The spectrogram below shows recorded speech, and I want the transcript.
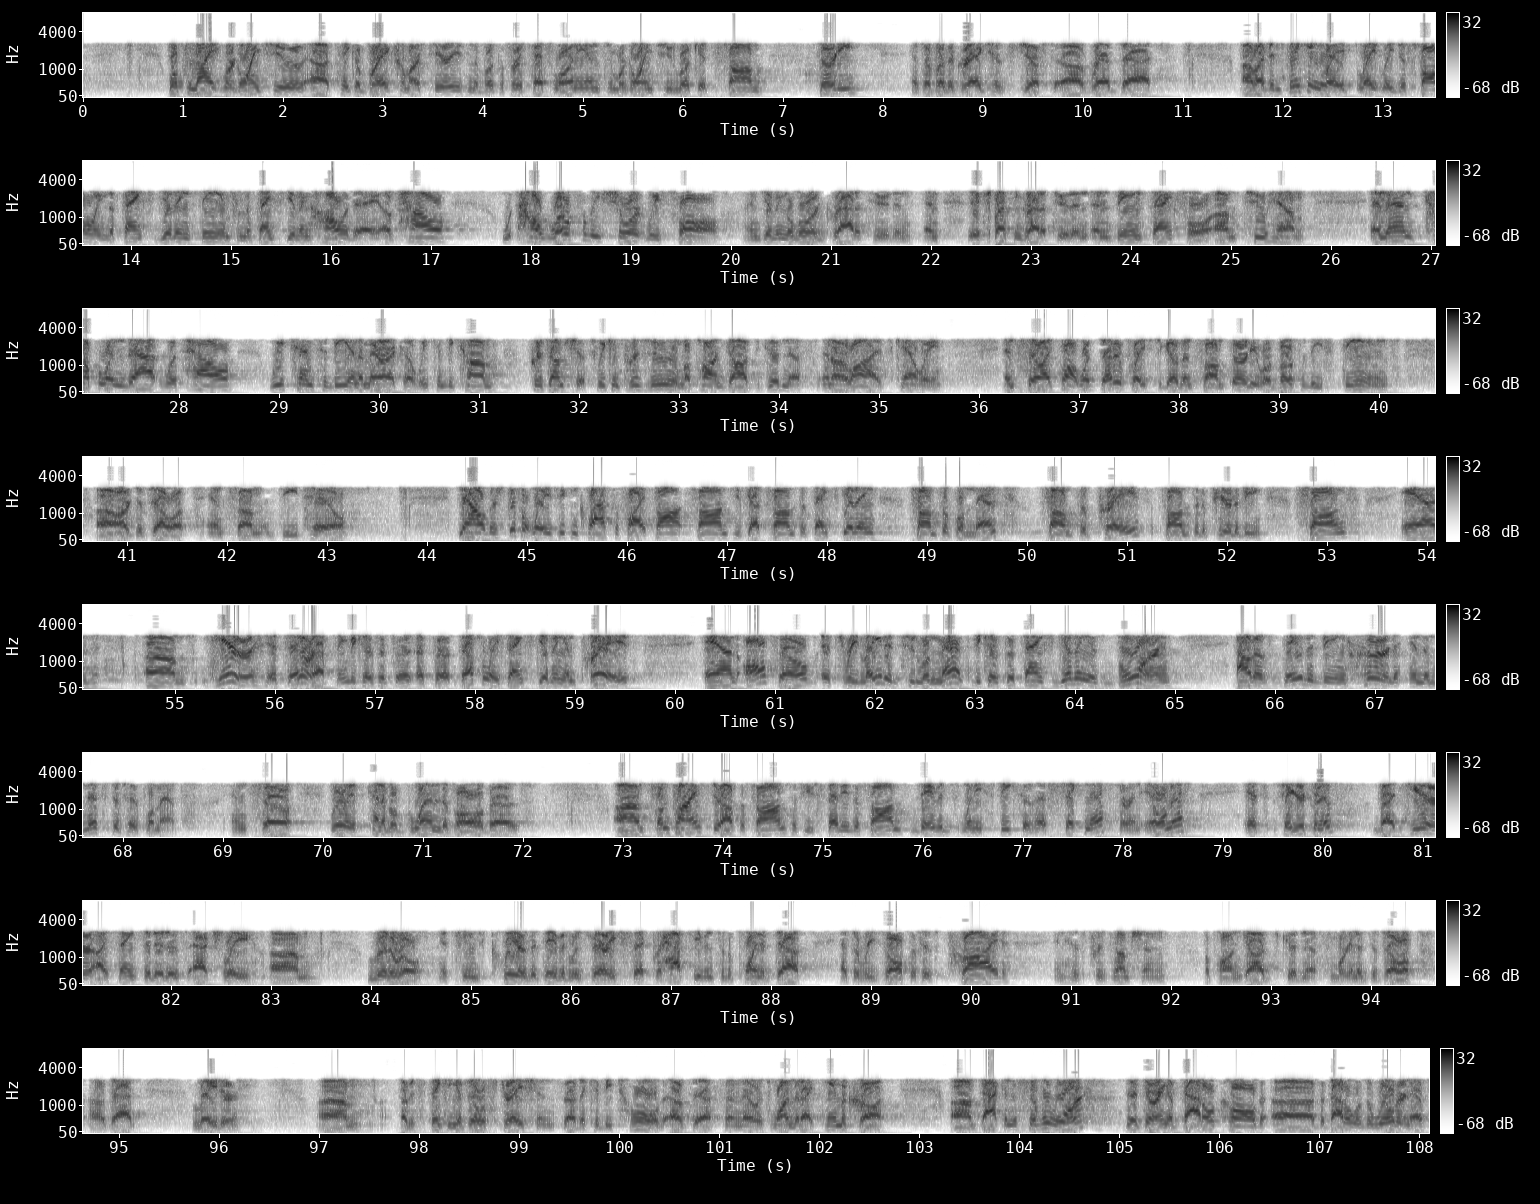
Well, tonight we're going to uh, take a break from our series in the book of First Thessalonians, and we're going to look at Psalm 30, as our brother Greg has just uh, read that. Um, I've been thinking late, lately, just following the Thanksgiving theme from the Thanksgiving holiday, of how how woefully short we fall in giving the Lord gratitude and, and expressing gratitude and, and being thankful um, to Him. And then coupling that with how we tend to be in America. We can become presumptuous. We can presume upon God's goodness in our lives, can't we? And so I thought, what better place to go than Psalm 30, where both of these themes uh, are developed in some detail. Now, there's different ways you can classify Psalms. You've got Psalms of thanksgiving, Psalms of lament, Psalms of praise, Psalms that appear to be songs. And um, here, it's interesting because it's, a, it's a definitely thanksgiving and praise. And also, it's related to lament because the thanksgiving is born out of David being heard in the midst of his lament. And so, really, it's kind of a blend of all of those. Um, sometimes throughout the Psalms, if you study the Psalms, David, when he speaks of a sickness or an illness, it's figurative. But here, I think that it is actually um, literal. It seems clear that David was very sick, perhaps even to the point of death, as a result of his pride and his presumption upon God's goodness. And we're going to develop uh, that later. Um, I was thinking of illustrations uh, that could be told of this, and there was one that I came across um, back in the Civil War, that during a battle called uh, the Battle of the Wilderness,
